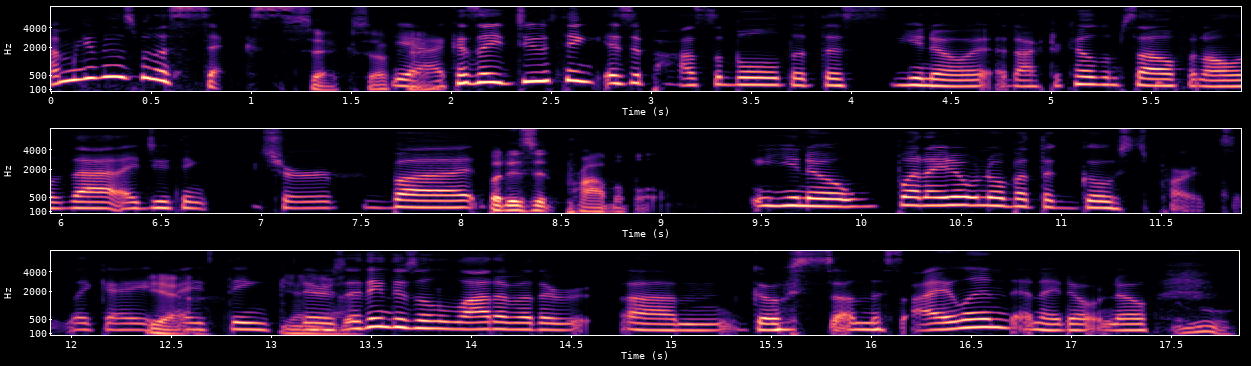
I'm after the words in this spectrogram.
i'm giving this one a six Six. Okay. Yeah, because I do think is it possible that this, you know, a doctor killed himself and all of that. I do think sure, but But is it probable? You know, but I don't know about the ghost part. Like I, Yeah. I think Yeah, there's, yeah. I think there's a lot of other um, ghosts on this island, and I don't know Ooh.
